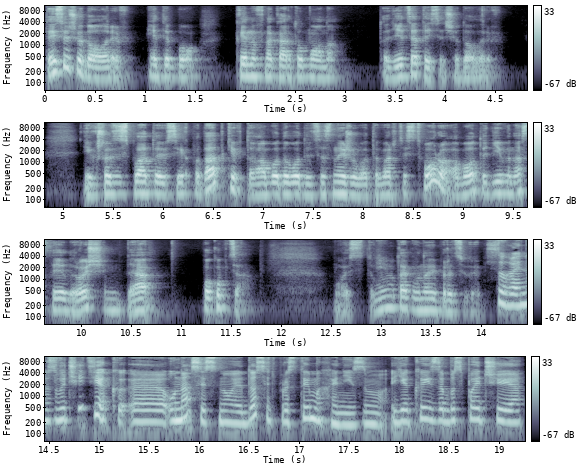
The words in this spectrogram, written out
тисячу доларів, і типу кинув на карту моно, тоді це 1000 доларів. Якщо зі сплатою всіх податків, то або доводиться знижувати вартість твору, або тоді вона стає дорожчим для покупця. Ось тому так воно і працює. Слухай, ну звучить як е, у нас існує досить простий механізм, який забезпечує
